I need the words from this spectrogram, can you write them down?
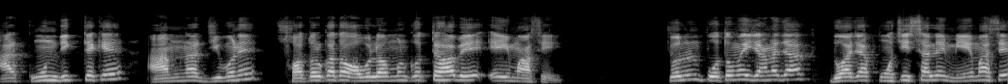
আর কোন দিক থেকে আপনার জীবনে সতর্কতা অবলম্বন করতে হবে এই মাসে? চলুন প্রথমেই জানা যাক দু হাজার পঁচিশ সালে মে মাসে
